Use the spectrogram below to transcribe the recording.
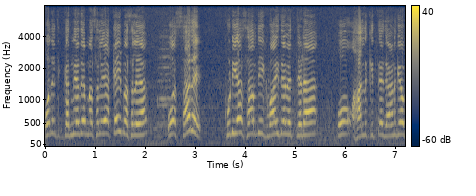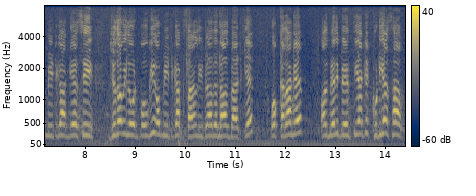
ਉਹਦੇ ਚ ਗੰਨੇ ਦੇ ਮਸਲੇ ਆ, ਕਈ ਮਸਲੇ ਆ, ਉਹ ਸਾਰੇ ਖੁੱਡੀਆ ਸਾਹਿਬ ਦੀ ਅਗਵਾਈ ਦੇ ਵਿੱਚ ਜਿਹੜਾ ਉਹ ਹੱਲ ਕੀਤੇ ਜਾਣਗੇ, ਉਹ ਮੀਟਿੰਗਾਂ ਅੱਗੇ ਅਸੀਂ ਜਦੋਂ ਵੀ ਲੋੜ ਪਊਗੀ, ਉਹ ਮੀਟਿੰਗਾਂ ਕਿਸਾਨ ਲੀਡਰਾਂ ਦੇ ਨਾਲ ਬੈਠ ਕੇ ਉਹ ਕਰਾਂਗੇ। ਔਰ ਮੇਰੀ ਬੇਨਤੀ ਆ ਕਿ ਖੁੱਡੀਆ ਸਾਹਿਬ,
